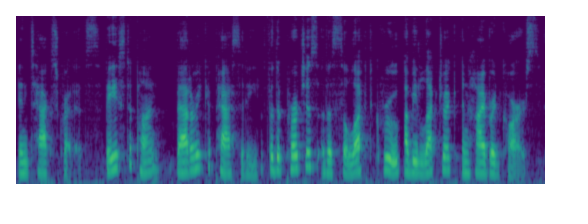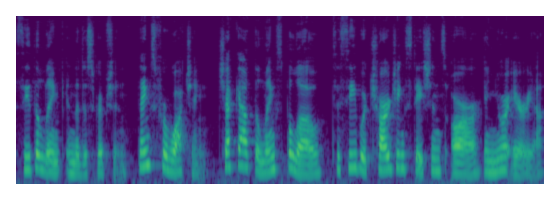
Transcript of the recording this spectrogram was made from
in tax credits based upon battery capacity for the purchase of a select group of electric and hybrid cars. See the link in the description. Thanks for watching. Check out the links below to see where charging stations are in your area,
